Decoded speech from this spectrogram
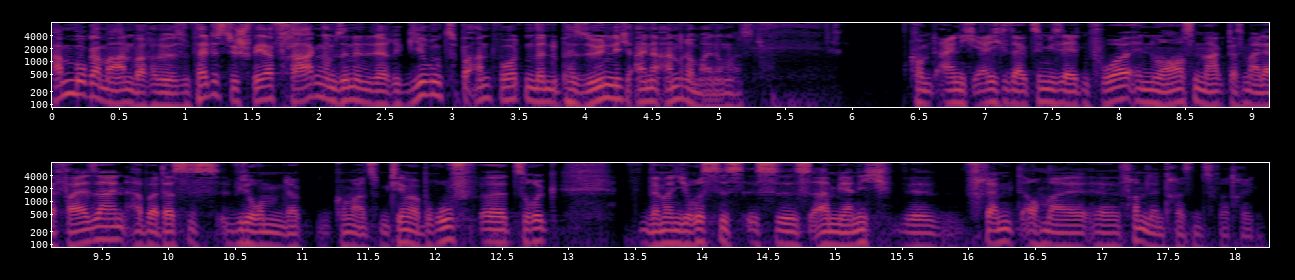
Hamburger Mahnwache lösen. Fällt es dir schwer, Fragen im Sinne der Regierung zu beantworten, wenn du persönlich eine andere Meinung hast? Kommt eigentlich ehrlich gesagt ziemlich selten vor. In Nuancen mag das mal der Fall sein, aber das ist wiederum, da kommen wir zum Thema Beruf äh, zurück. Wenn man Jurist ist, ist es einem ja nicht äh, fremd, auch mal äh, Fremdinteressen zu vertreten.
